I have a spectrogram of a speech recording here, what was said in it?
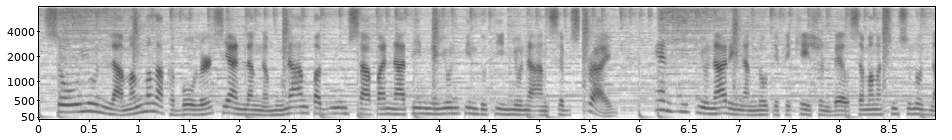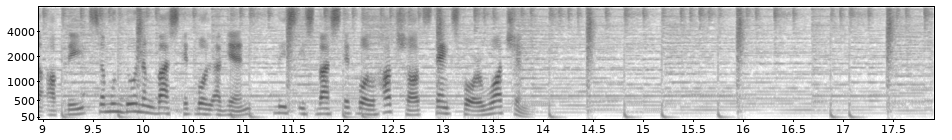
So yun lamang mga kabowlers yan lang na muna ang pag-uusapan natin ngayon pindutin nyo na ang subscribe, and hit nyo na rin ang notification bell sa mga susunod na update sa mundo ng basketball again, this is Basketball Hotshots thanks for watching.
